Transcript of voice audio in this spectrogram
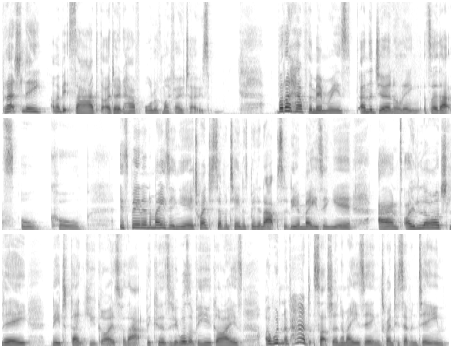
But actually, I'm a bit sad that I don't have all of my photos. But I have the memories and the journaling, so that's all cool it's been an amazing year. 2017 has been an absolutely amazing year. And I largely need to thank you guys for that because if it wasn't for you guys, I wouldn't have had such an amazing 2017.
